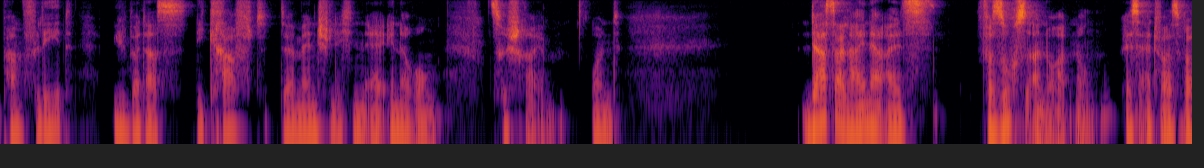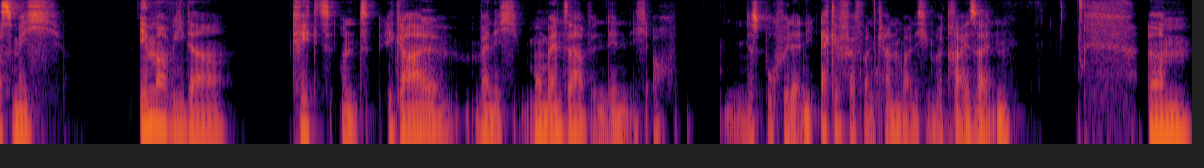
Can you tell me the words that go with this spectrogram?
Pamphlet über das, die Kraft der menschlichen Erinnerung zu schreiben. Und das alleine als Versuchsanordnung ist etwas, was mich immer wieder kriegt. Und egal, wenn ich Momente habe, in denen ich auch das Buch wieder in die Ecke pfeffern kann, weil ich über drei Seiten ähm,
